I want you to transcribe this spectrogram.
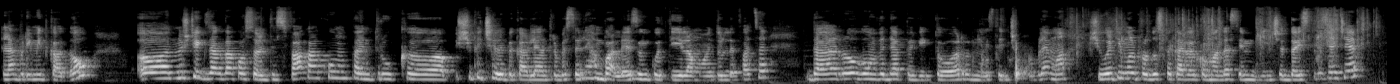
L-am primit cadou. Uh, nu știu exact dacă o să-l desfac acum, pentru că și pe cele pe care le-am trebuie să le ambalez în cutii la momentul de față, dar vom vedea pe viitor, nu este nicio problemă. Și ultimul produs pe care îl comandasem din C12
